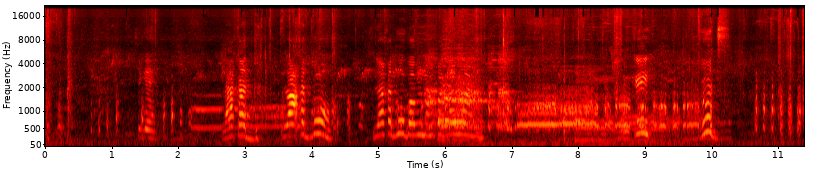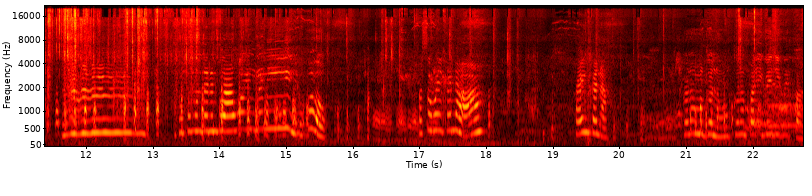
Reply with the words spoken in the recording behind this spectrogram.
Sige. Lakad. Lakad mo. Lakad mo, bawal mga pag-awang. Okay. Good. Kung pumunta ng bawang, gani. Oh. Pasaway ka na, ah. Kain ka na. Huwag ka nang magano, huwag ka nang paligoy-ligoy pa.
